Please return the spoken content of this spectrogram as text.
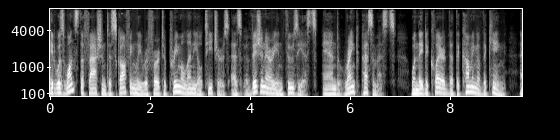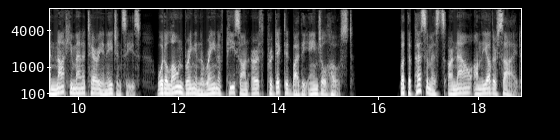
It was once the fashion to scoffingly refer to premillennial teachers as visionary enthusiasts and rank pessimists, when they declared that the coming of the King, and not humanitarian agencies, would alone bring in the reign of peace on earth predicted by the angel host. But the pessimists are now on the other side.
